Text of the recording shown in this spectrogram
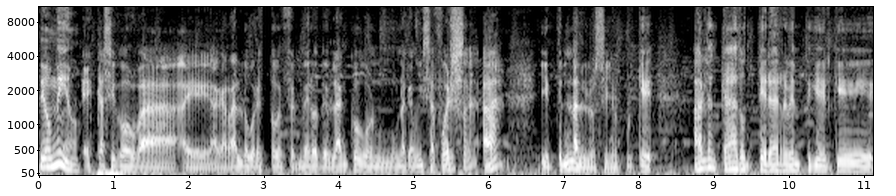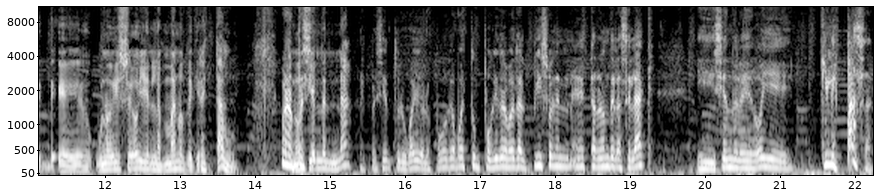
Dios mío. Es casi como para eh, agarrarlo con estos enfermeros de blanco con una camisa fuerza, ¿ah? y internarlo, señor, porque hablan cada tontera de repente que, que eh, uno dice, oye, en las manos de quién estamos. Bueno, no entienden nada. El presidente uruguayo de los pocos que ha puesto un poquito la pata al piso en, esta reunión de la CELAC y diciéndole, oye, ¿qué les pasa?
